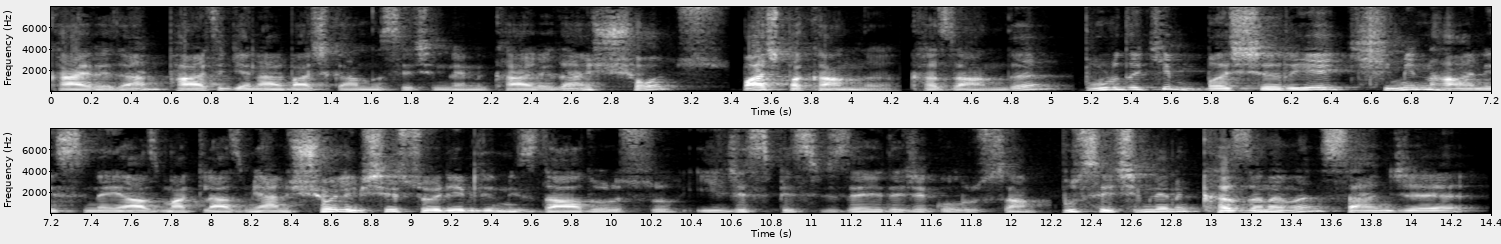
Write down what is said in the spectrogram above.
kaybeden, parti genel başkanlığı seçimlerini kaybeden Scholz başbakanlığı kazandı. Buradaki başarıyı kimin hanesine yazmak lazım? Yani şöyle bir şey söyleyebilir miyiz daha doğrusu iyice spesifize edecek olursam. Bu seçimlerin kazananı sence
